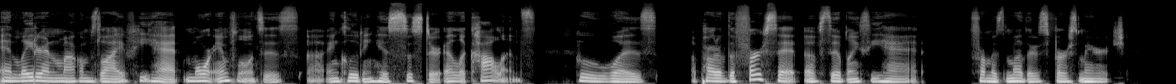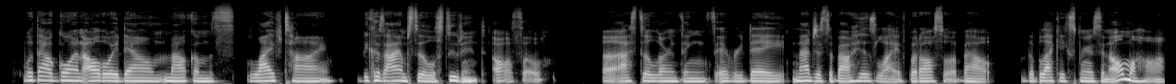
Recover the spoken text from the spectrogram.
And later in Malcolm's life, he had more influences, uh, including his sister, Ella Collins, who was a part of the first set of siblings he had from his mother's first marriage. Without going all the way down Malcolm's lifetime, because I am still a student also, uh, I still learn things every day, not just about his life, but also about the Black experience in Omaha.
